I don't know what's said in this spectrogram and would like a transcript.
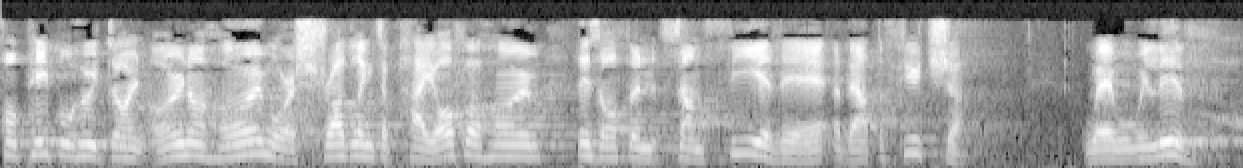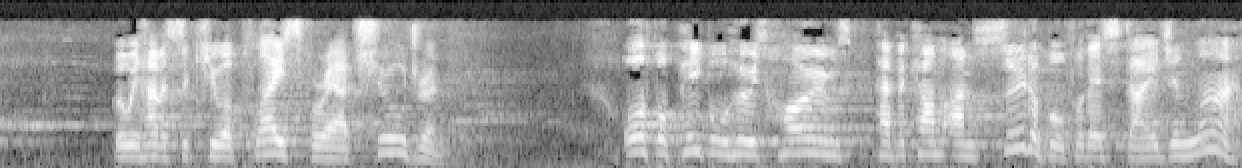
For people who don't own a home or are struggling to pay off a home, there's often some fear there about the future. Where will we live? Will we have a secure place for our children? Or for people whose homes have become unsuitable for their stage in life.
